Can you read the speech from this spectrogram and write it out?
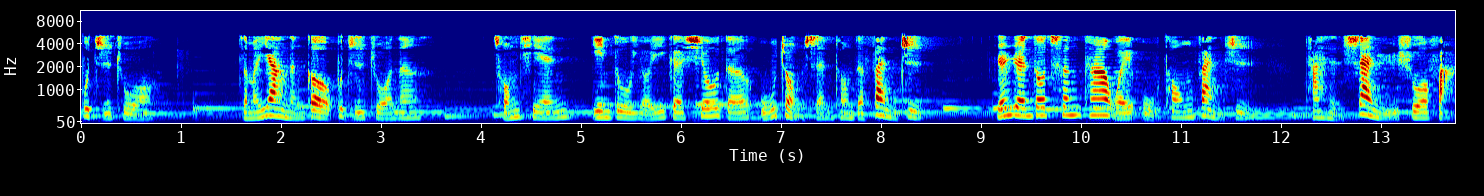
不执着。怎么样能够不执着呢？从前印度有一个修得五种神通的梵志，人人都称他为五通梵志。他很善于说法，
